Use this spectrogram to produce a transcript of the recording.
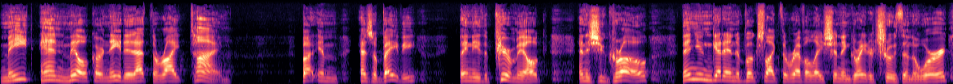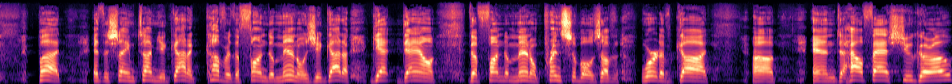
meat and milk are needed at the right time. But in, as a baby, they need the pure milk. And as you grow, then you can get into books like the Revelation and greater truth in the Word. But at the same time, you got to cover the fundamentals. You got to get down the fundamental principles of the Word of God. Uh, and how fast you grow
